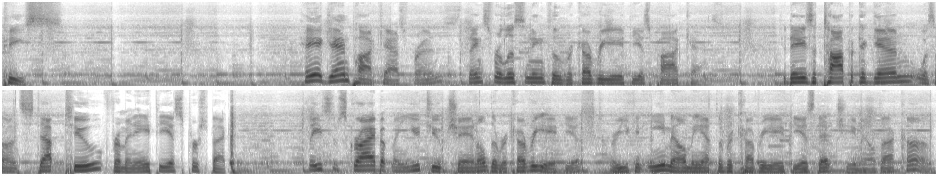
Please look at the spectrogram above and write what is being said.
Peace. Hey again, podcast friends. Thanks for listening to the Recovery Atheist podcast. Today's topic again was on step two from an atheist perspective. Please subscribe at my YouTube channel, The Recovery Atheist, or you can email me at therecoveryatheist at gmail.com.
